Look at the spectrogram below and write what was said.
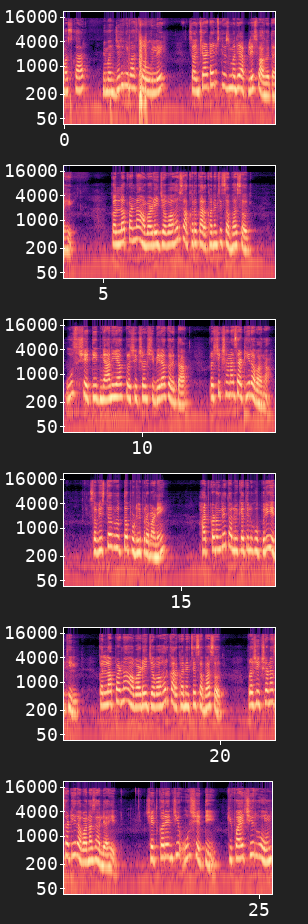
नमस्कार मी मंजिरी निवास चौगले संचार टाइम्स न्यूजमध्ये आपले स्वागत आहे. कल्लापण्णा आवाडे जवाहर साखर कारखान्याचे सभासद ऊस शेती ज्ञानयाग प्रशिक्षण शिबिराकरिता प्रशिक्षणासाठी रवाना. सविस्तर वृत्त पुढीलप्रमाणे हातकणंगले तालुक्यातील हुपरी येथील कल्लापण्णा आवाडे जवाहर कारखान्याचे सभासद प्रशिक्षणासाठी रवाना झाले आहेत. शेतकऱ्यांची ऊस शेती किफायतशीर होऊन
